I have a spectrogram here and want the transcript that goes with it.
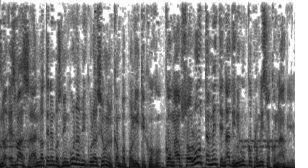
No, es más, ah, no tenemos ninguna vinculación en el campo político con, absolutamente nadie, ningún compromiso con nadie.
